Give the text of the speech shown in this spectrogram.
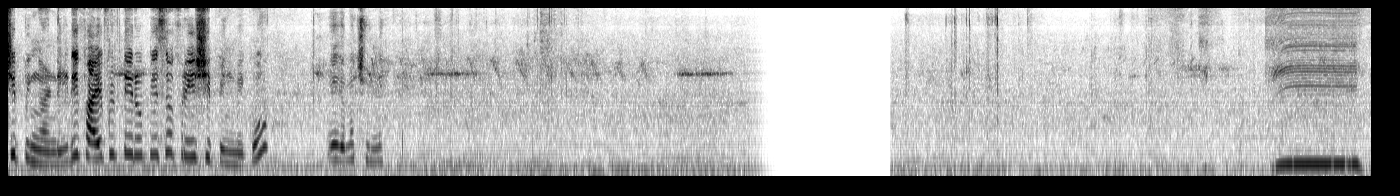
షిప్పింగ్ అండి. ఇది five fifty rupees free shipping మీకు. ఏదేమో చున్నీ ఇది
